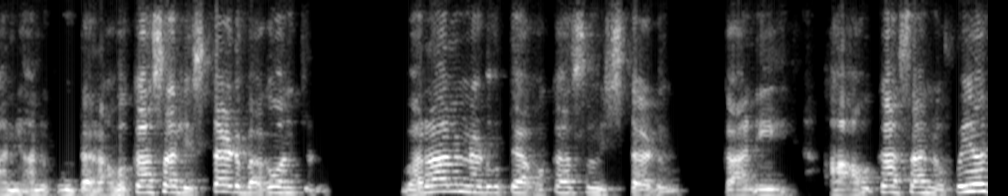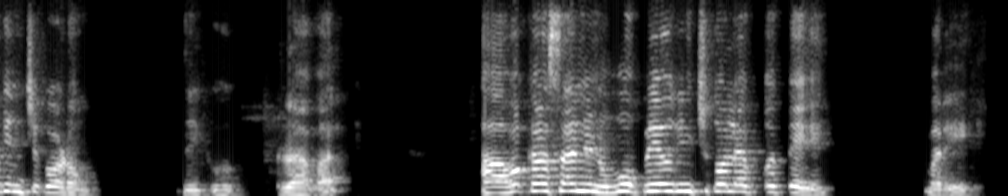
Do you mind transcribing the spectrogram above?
అని అనుకుంటారు. అవకాశాలు ఇస్తాడు భగవంతుడు. వరాలను అడిగితే అవకాశం ఇస్తాడు. కానీ ఆ అవకాశాన్ని ఉపయోగించుకోవడం నీకు రావాలి. ఆ అవకాశాన్ని నువ్వు ఉపయోగించుకోలేకపోతే మరి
